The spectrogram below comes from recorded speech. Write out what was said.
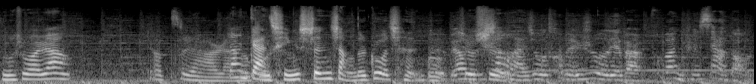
怎么说，让要自然而然，让感情生长的过程。对不要一就是上来就特别热烈，把会把女生吓到的。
